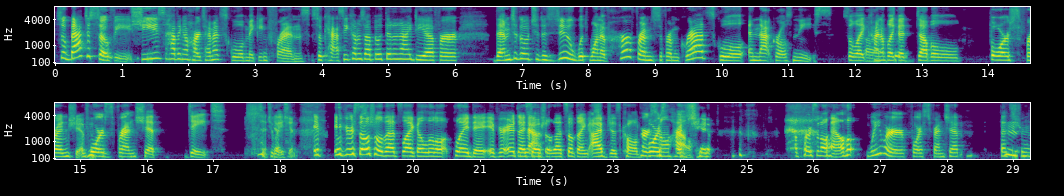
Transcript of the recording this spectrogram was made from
So back to Sophie. She's having a hard time at school making friends. So Cassie comes up with an idea for them to go to the zoo with one of her friends from grad school and that girl's niece. So like kind Uh, of like a double Force friendship. force friendship date situation. If if you're social, that's like a little play date. If you're antisocial, that's something I've just called Personal forced hell. friendship. a personal hell. We were forced friendship. That's Hmm. true.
